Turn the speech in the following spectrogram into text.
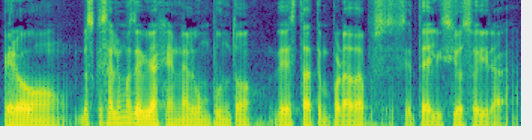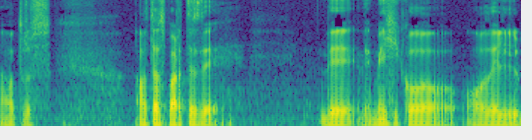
Pero los que salimos de viaje en algún punto de esta temporada, pues se siente delicioso ir a, a otros, a otras partes de, de, de México o del,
